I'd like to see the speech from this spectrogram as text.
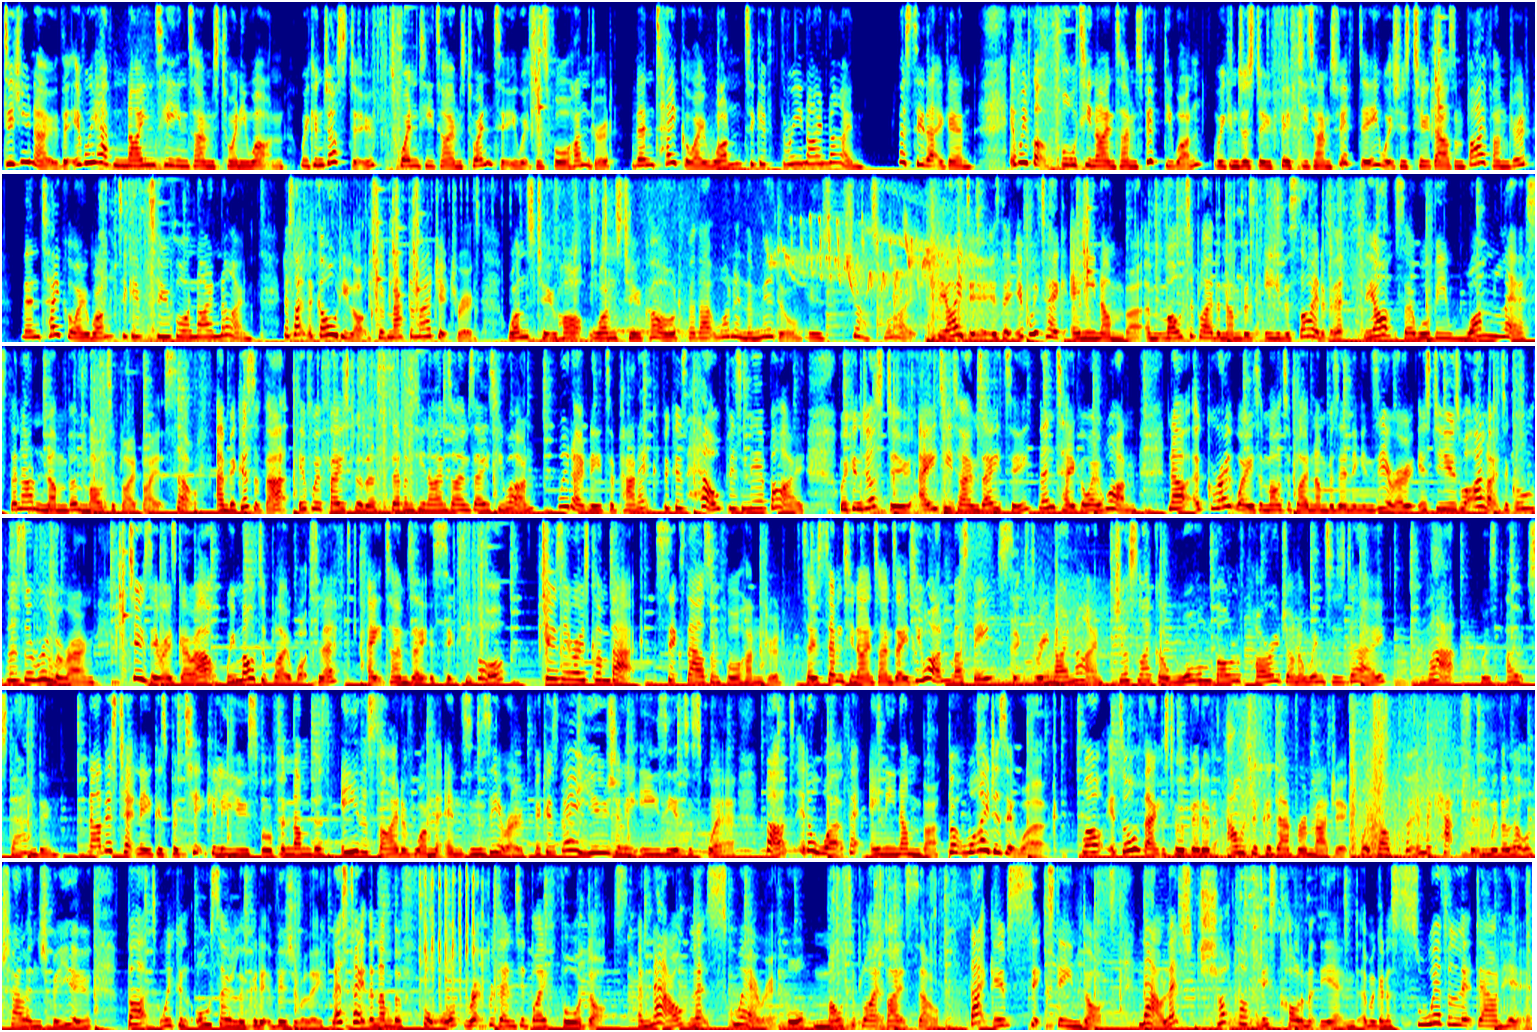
Did you know that if we have 19 times 21, we can just do 20 times 20, which is 400, then take away 1 to give 399? Let's do that again. If we've got 49 times 51, we can just do 50 times 50, which is 2,500, then take away one to give 2499. It's like the Goldilocks of mathemagic tricks. One's too hot, one's too cold, but that one in the middle is just right. The idea is that if we take any number and multiply the numbers either side of it, the answer will be one less than our number multiplied by itself. And because of that, if we're faced with a 79 times 81, we don't need to panic because help is nearby. We can just do 80 times 80, then take away 1. Now, a great way to multiply numbers ending in 0 is to use what I like to call the Zarumarang. Two zeros go out, we multiply what's left, 8 times 8 is 64, Two zeros come back, 6,400. So 79 times 81 must be 6399. Just like a warm bowl of porridge on a winter's day, that was outstanding. Now, this technique is particularly useful for numbers either side of one that ends in zero, because they're usually easier to square, but it'll work for any number. But why does it work? Well, it's all thanks to a bit of algecadabra magic, which I'll put in the caption with a little challenge for you, but we can also look at it visually. Let's take the number 4, represented by 4 dots, and now let's square it, or multiply it by itself. That gives 16 dots. Now let's chop off this column at the end, and we're going to swivel it down here.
